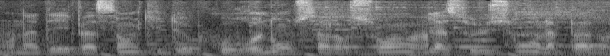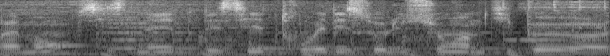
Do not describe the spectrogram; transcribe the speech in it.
On a des patients qui de coup renoncent à leurs soins. La solution, on l'a pas vraiment, si ce n'est d'essayer de trouver des solutions un petit peu euh,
